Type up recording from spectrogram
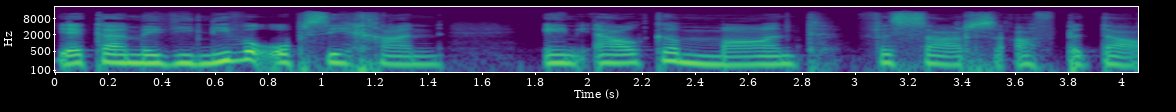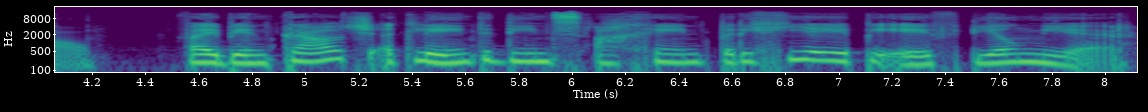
jy kan met die nuwe opsie gaan en elke maand vir SARS afbetaal. Fabian Crouch, 'n kliëntediensagent by die GEPF, deel meer.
